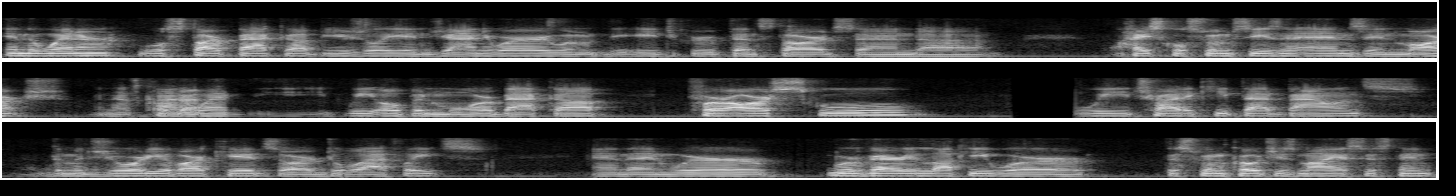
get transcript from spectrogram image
in the winter. We'll start back up usually in January when the age group then starts, and uh, high school swim season ends in March, and that's kind of okay. when we we open more back up. For our school, we try to keep that balance. The majority of our kids are dual athletes, and then we're we're very lucky. We're the swim coach is my assistant,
